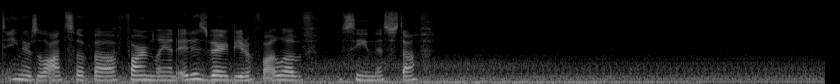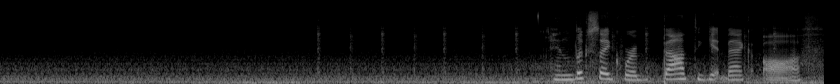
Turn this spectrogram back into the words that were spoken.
Dang, there's lots of uh, farmland. It is very beautiful. I love seeing this stuff. And looks like we're about to get back off.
